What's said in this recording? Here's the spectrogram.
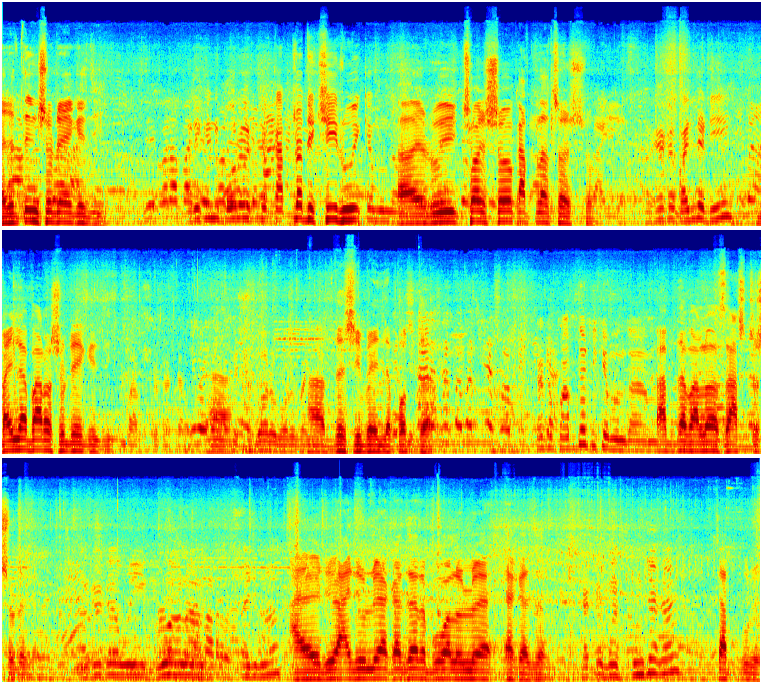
এটা তিনশো টাকা কেজি। কাতলা দেখছি রুই কেমন রুই ছয়শো কাতলা ছয়শো। বাইলা বারোশো টাকা কেজি। হ্যাঁ। দেশি বাইলা পদ্মা। পাবদা ভালো আছে আটশোশো টাকা। আর হলো এক হাজার বোয়াল হলো এক হাজার। মাছ চাঁদপুরে।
